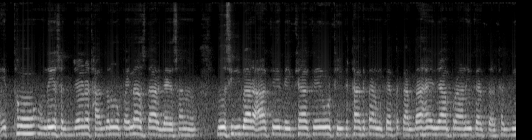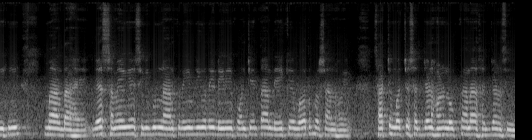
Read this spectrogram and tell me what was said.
ਇੱਥੋਂ ਦੇ ਸੱਜਣ ਠੱਗ ਨੂੰ ਪਹਿਲਾਂ ਸਧਾਰ ਗਏ ਸਨ। ਦੂਸਰੀ ਵਾਰ ਆ ਕੇ ਦੇਖਿਆ ਕਿ ਉਹ ਠੀਕ ਠਾਕ ਧਰਮ ਕਿਰਤ ਕਰਦਾ ਹੈ ਜਾਂ ਪੁਰਾਣੀ ਕਿਰਤ ਠੱਗੀ ਹੀ ਮਾਰਦਾ ਹੈ। ਜਿਸ ਸਮੇਂ ਸ੍ਰੀ ਗੁਰੂ ਨਾਨਕ ਦੇਵ ਜੀ ਉਹਦੇ ਡੇਰੇ ਪਹੁੰਚੇ ਤਾਂ ਦੇਖ ਕੇ ਬਹੁਤ ਪ੍ਰਸੰਨ ਹੋਏ। ਸੱਚਮੁੱਚ ਸੱਜਣ ਹੁਣ ਲੋਕਾਂ ਦਾ ਸੱਜਣ ਸੀ,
